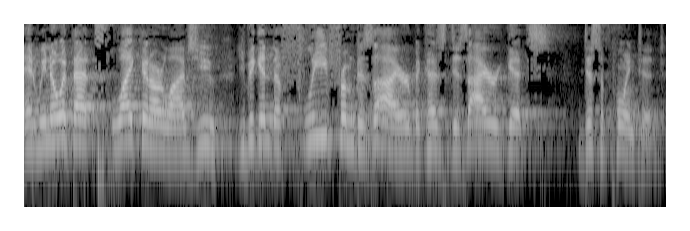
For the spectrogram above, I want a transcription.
And we know what that's like in our lives. You, you begin to flee from desire because desire gets disappointed.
